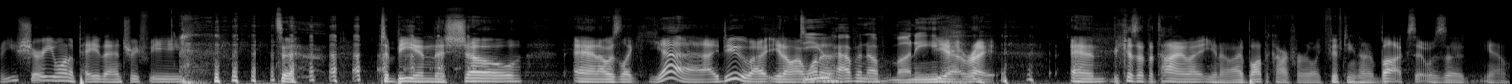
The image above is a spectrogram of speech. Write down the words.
"Are you sure you want to pay the entry fee to to be in this show?" And I was like, "Yeah, I do. I, you know, I Do want you to have enough money? yeah, right. and because at the time, I you know I bought the car for like fifteen hundred bucks. It was a you know,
